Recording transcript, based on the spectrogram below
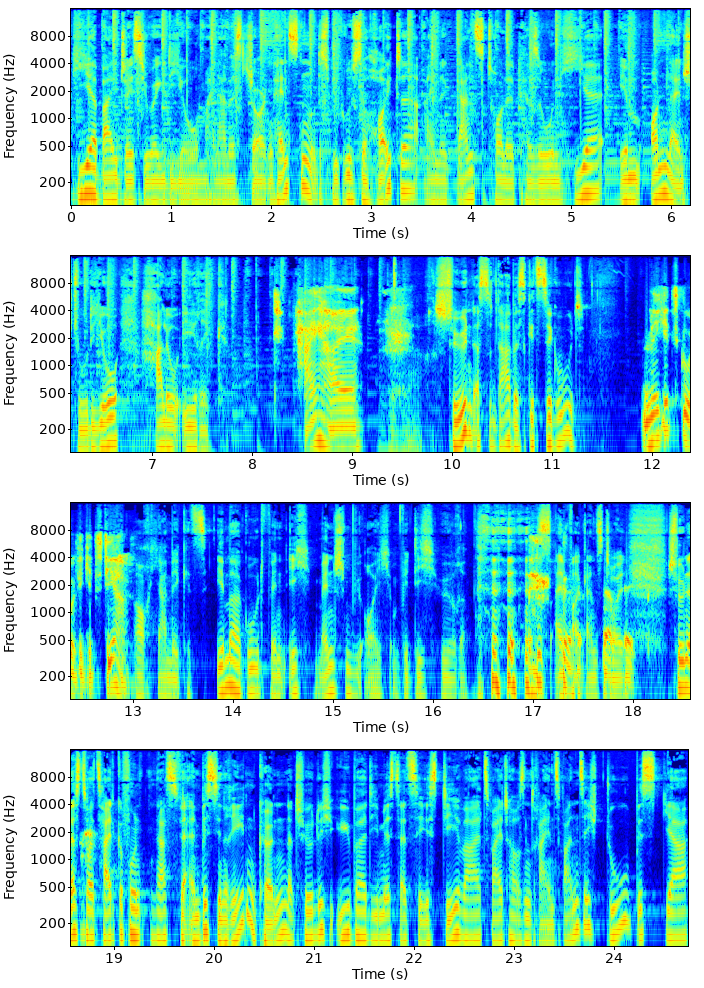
hier bei JC Radio. Mein Name ist Jordan Henson und ich begrüße heute eine ganz tolle Person hier im Online-Studio. Hallo Erik. Hi, hi. Ja, schön, dass du da bist. Geht's dir gut? Mir geht's gut. Wie geht's dir? Auch ja, mir geht's immer gut, wenn ich Menschen wie euch und wie dich höre. das ist einfach ganz toll. Schön, dass du heute Zeit gefunden hast, wir ein bisschen reden können, natürlich über die Mr. CSD-Wahl 2023. Du bist ja,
